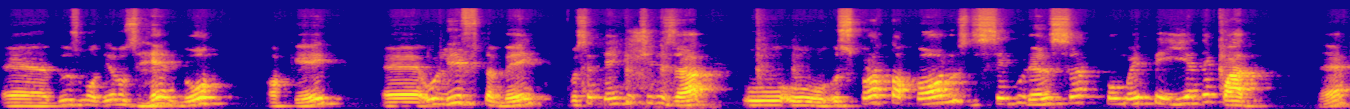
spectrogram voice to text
É, dos modelos Renault, ok? É, o Leaf também, você tem que utilizar o, o, os protocolos de segurança como EPI adequado. Né?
